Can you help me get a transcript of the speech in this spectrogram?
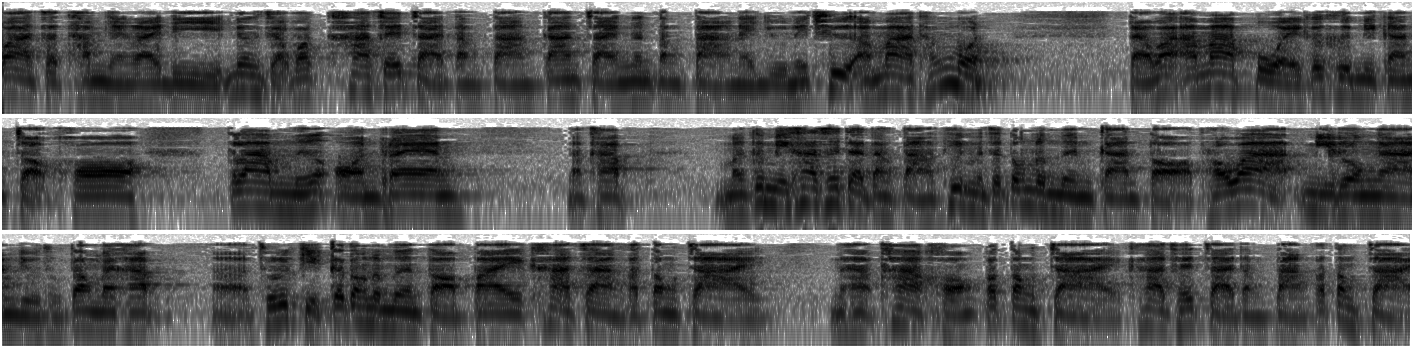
ว่าจะทำอย่างไรดี เนื่องจากว่าค่าใช้จ่ายต่างๆ การจ่ายเงินต่างๆเนี่ยอยู่ในชื่ออาม่าทั้งหมด แต่ว่าอาม่าป่วยก็คือมีการเจาะคอ กล้ามเนื้ออ่อนแรงนะครับ มันก็มีค่าใช้จ่ายต่างๆ ที่มันจะต้องดำเนินการต่อ เพราะว่ามีโรงงานอยู่ถูกต้องไหมครับธุรกิจก็ต้องดำเนินต่อไปค่าจ้างก็ต้องจ่าย นะฮะค่าของก็ต้องจ่าย ค่าใช้จ่ายต่างๆ ก็ต้องจ่าย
